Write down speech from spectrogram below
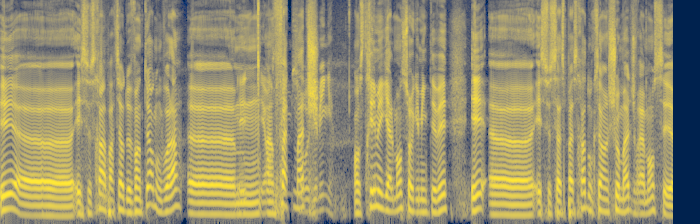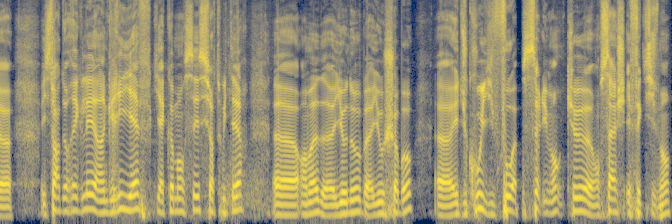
Et, euh, et ce sera à partir de 20h. Donc voilà, euh, Et- et en un fat match. En stream également sur Gaming TV. Et, euh, et ce- ça se passera. Donc c'est un show match vraiment. C'est euh, histoire de régler un grief qui a commencé sur Twitter euh, en mode euh, You noob, you shobo. Euh, et du coup, il faut absolument qu'on sache effectivement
